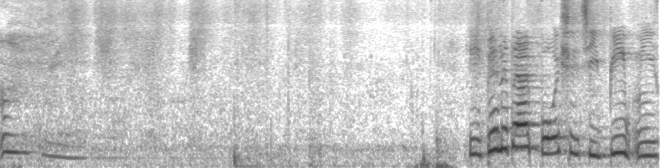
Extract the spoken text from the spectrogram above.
Mm. He's been a bad boy since he beat me.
